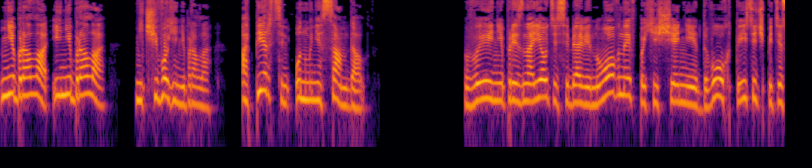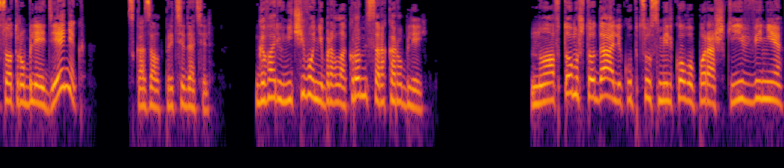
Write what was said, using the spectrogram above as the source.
не брала и не брала. Ничего я не брала. А перстень он мне сам дал. Вы не признаете себя виновной в похищении двух тысяч пятисот рублей денег? сказал председатель. Говорю, ничего не брала, кроме сорока рублей. Ну а в том, что дали купцу Смелькову порошки в вине,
